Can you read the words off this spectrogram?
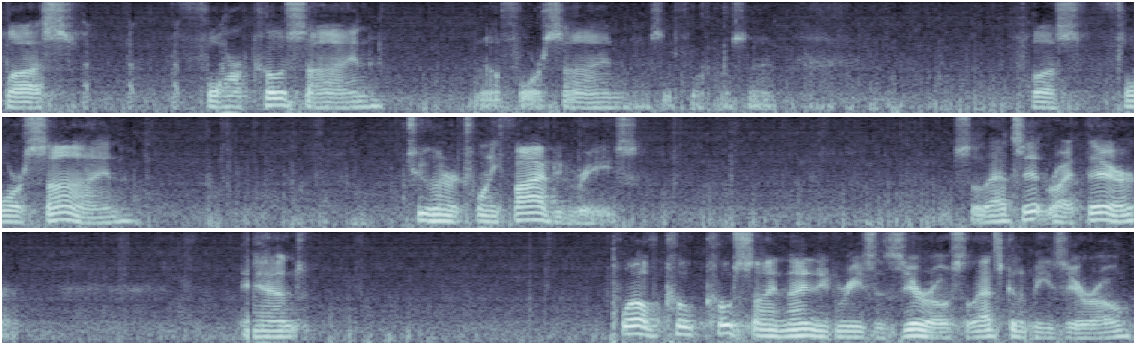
plus 4 cosine, no 4 sine, is it 4 cosine? Plus 4 sine 225 degrees. So that's it right there. And 12 co cosine 90 degrees is 0, so that's going to be 0.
